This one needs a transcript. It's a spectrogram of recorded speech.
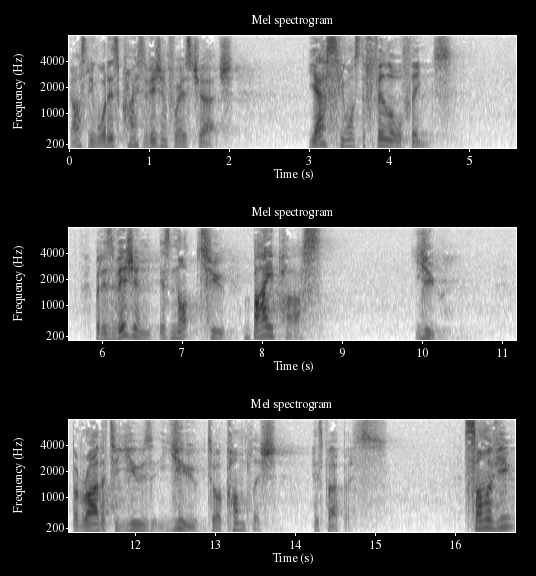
You ask me, what is Christ's vision for his church? Yes, he wants to fill all things. But his vision is not to bypass you, but rather to use you to accomplish his purpose. Some of you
